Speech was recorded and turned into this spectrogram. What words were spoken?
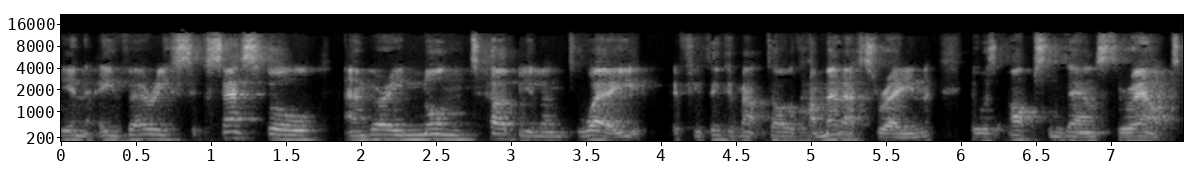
in a very successful and very non-turbulent way. If you think about David Hamelech's reign, it was ups and downs throughout.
